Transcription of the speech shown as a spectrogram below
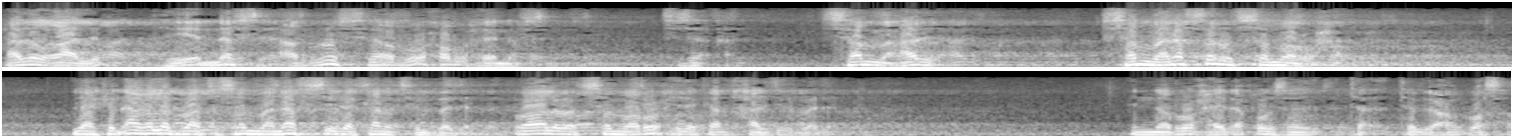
هذا الغالب هي النفس النفس الروح الروح هي النفس. تسمى هذه تسمى نفسا وتسمى روحا لكن أغلب ما تسمى نفس إذا كانت في البدن وأغلب ما تسمى روح إذا كانت خارج البدن. إن الروح إذا قلت تتبع البصر.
